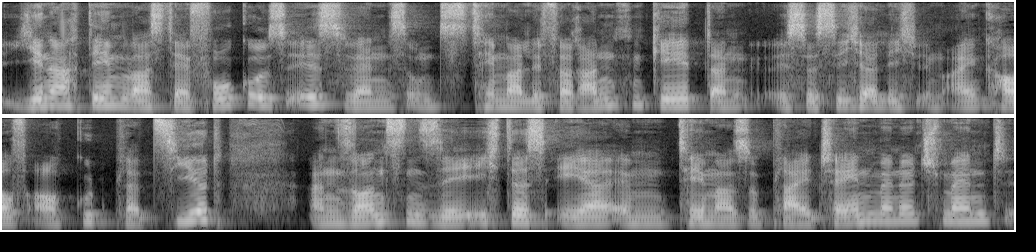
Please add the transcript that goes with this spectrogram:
je nachdem, was der Fokus ist, wenn es ums Thema Lieferanten geht, dann ist es sicherlich im Einkauf auch gut platziert. Ansonsten sehe ich das eher im Thema Supply Chain Management.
